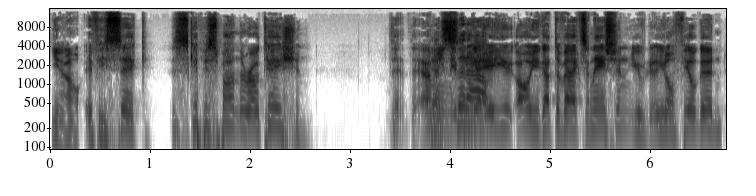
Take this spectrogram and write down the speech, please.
you know, if he's sick, skip his spot in the rotation. Th- th- I mean, if sit you out. you- oh, you got the vaccination. You you don't feel good.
